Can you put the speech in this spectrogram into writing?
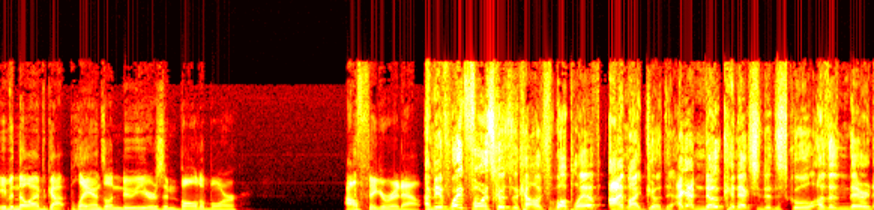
Even though I've got plans on New Year's in Baltimore, I'll figure it out. I mean, if Wake Forest goes to the college football playoff, I might go there. I got no connection to the school other than they're in,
